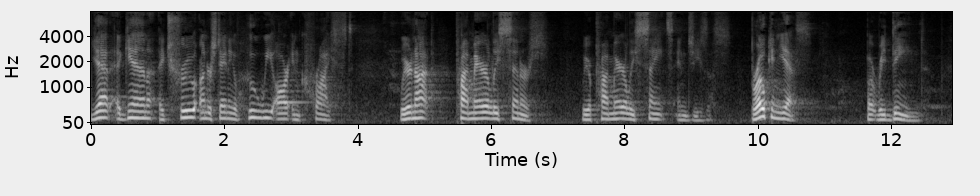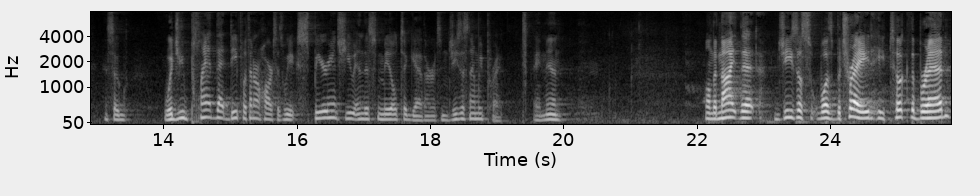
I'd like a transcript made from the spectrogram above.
yet again a true understanding of who we are in Christ. We are not primarily sinners, we are primarily saints in Jesus. Broken, yes, but redeemed. And so, would you plant that deep within our hearts as we experience you in this meal together? It's in Jesus' name we pray. Amen. On the night that Jesus was betrayed, he took the bread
